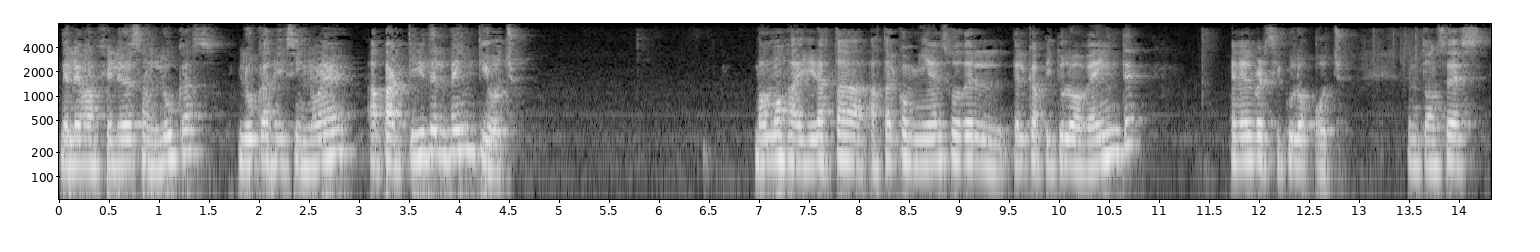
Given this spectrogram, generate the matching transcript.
del Evangelio de San Lucas, Lucas 19, a partir del 28. Vamos a ir hasta, hasta el comienzo del, capítulo 20, en el versículo 8. Entonces,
